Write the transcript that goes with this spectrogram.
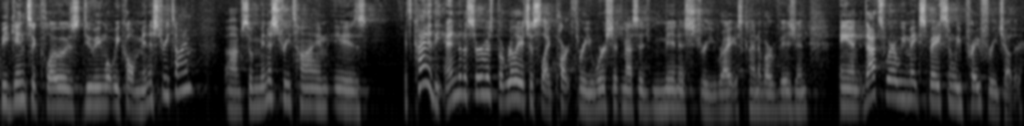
begin to close doing what we call ministry time. Um, so ministry time is it's kind of the end of the service, but really it's just like part three, worship message ministry, right? It's kind of our vision. And that's where we make space and we pray for each other.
